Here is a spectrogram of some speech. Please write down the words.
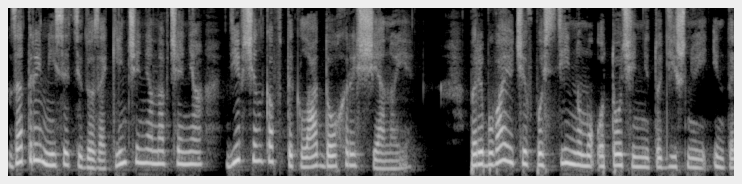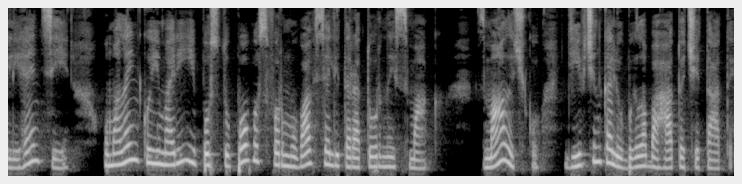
За три місяці до закінчення навчання дівчинка втекла до хрещеної. Перебуваючи в постійному оточенні тодішньої інтелігенції, у маленької Марії поступово сформувався літературний смак. Змалечку дівчинка любила багато читати.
